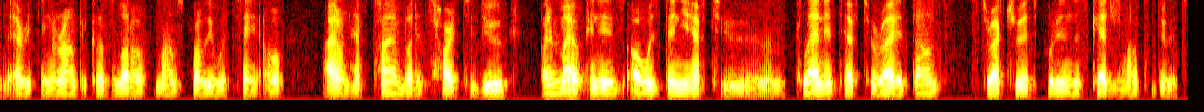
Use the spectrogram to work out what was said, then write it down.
and everything around? Because a lot of moms probably would say, oh, I don't have time, but it's hard to do. But in my opinion, it's always then you have to um, plan it, have to write it down, structure it, put it in a schedule how to do it.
